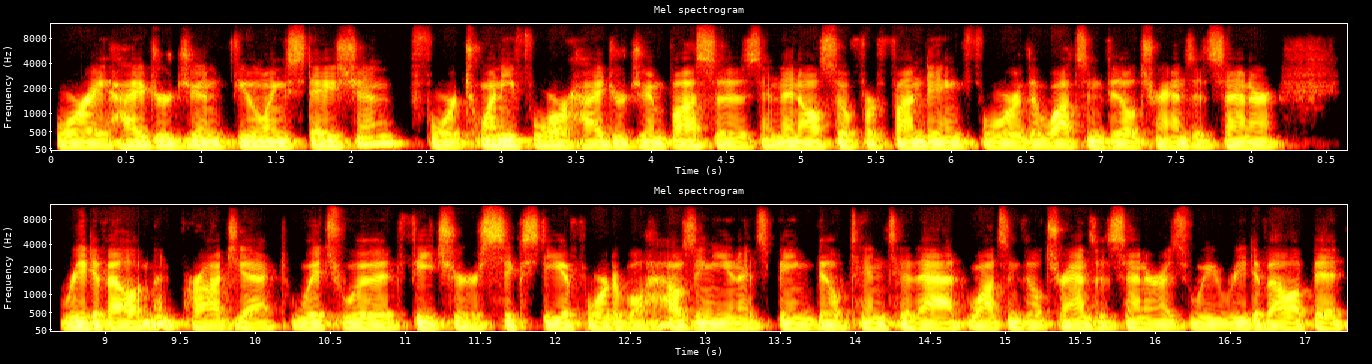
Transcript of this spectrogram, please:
for a hydrogen fueling station for 24 hydrogen buses and then also for funding for the Watsonville Transit Center redevelopment project, which would feature 60 affordable housing units being built into that Watsonville Transit Center as we redevelop it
